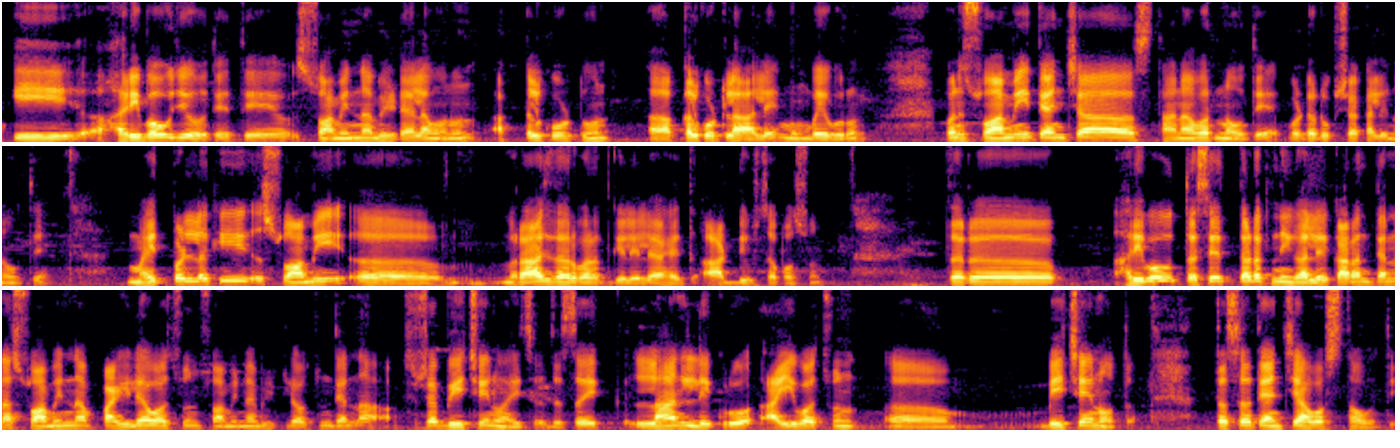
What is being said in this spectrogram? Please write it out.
की हरिभाऊ जे होते ते स्वामींना भेटायला म्हणून अक्कलकोटहून अक्कलकोटला आले मुंबईवरून. पण स्वामी त्यांच्या स्थानावर नव्हते वटवृक्षाखाली नव्हते. माहीत पडलं की स्वामी राजदरबारात राज दरबारात गेलेले आहेत आठ दिवसापासून. तर हरिभाऊ तसे तडक निघाले कारण त्यांना स्वामींना पाहिल्या वाचून स्वामींना भेटल्या वाचून त्यांना अक्षरशः बेचैन व्हायचं. जसं एक लहान लेकरू आई वाचून बेचैन होतं तसं त्यांची अवस्था होती.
